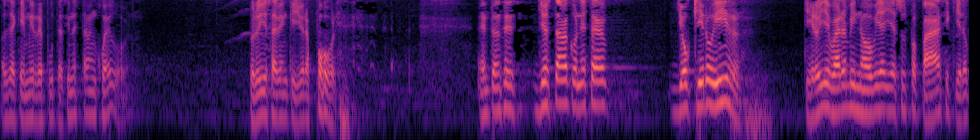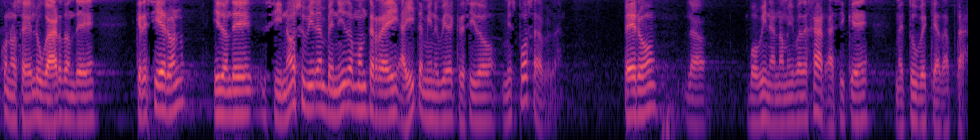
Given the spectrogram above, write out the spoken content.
O sea, que mi reputación estaba en juego. Pero ellos saben que yo era pobre. Entonces, yo estaba con esta, yo quiero ir, quiero llevar a mi novia y a sus papás y quiero conocer el lugar donde crecieron y donde si no se hubieran venido a Monterrey, ahí también hubiera crecido mi esposa, ¿verdad? Pero la bobina no me iba a dejar, así que me tuve que adaptar.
